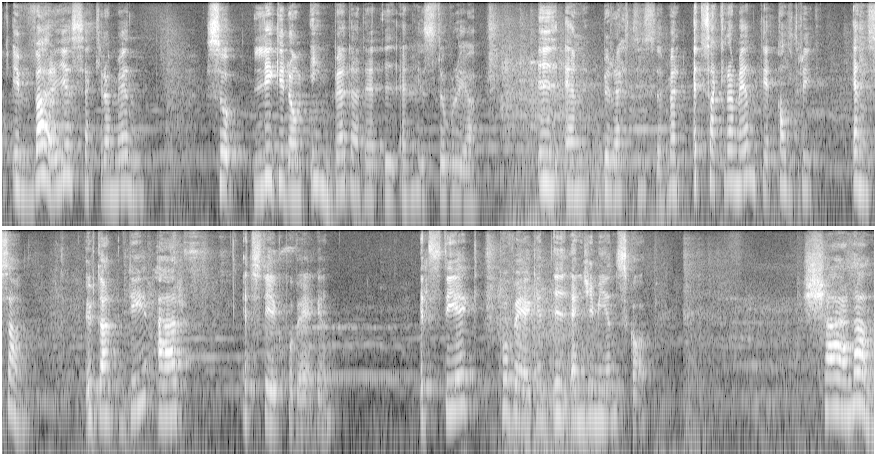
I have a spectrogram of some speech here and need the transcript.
Och i varje sakrament så ligger de inbäddade i en historia, i en berättelse. Men ett sakrament är aldrig ensam, utan det är ett steg på vägen. Ett steg på vägen i en gemenskap. Kärnan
